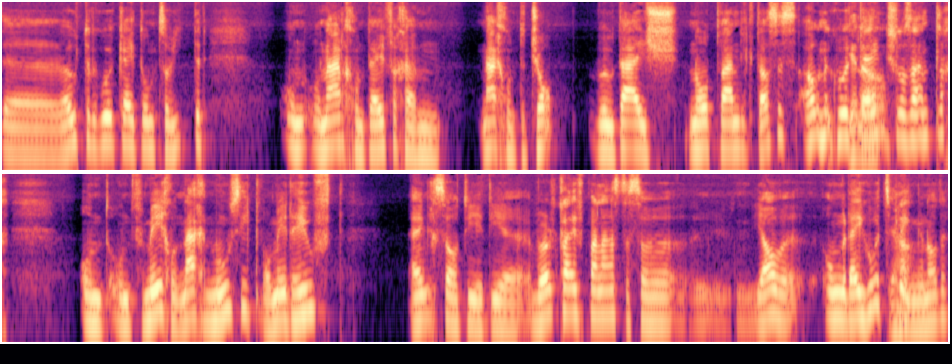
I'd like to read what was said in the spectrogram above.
der Eltern gut geht und so weiter. Und, und dann kommt einfach ähm, dann kommt der Job, weil der ist notwendig, dass es allen gut Genau. geht, schlussendlich. Und, und für mich kommt nachher Musik, die mir hilft, eigentlich so die, die Work-Life-Balance, das so, äh, ja, unter einen Hut zu Ja. bringen, oder?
